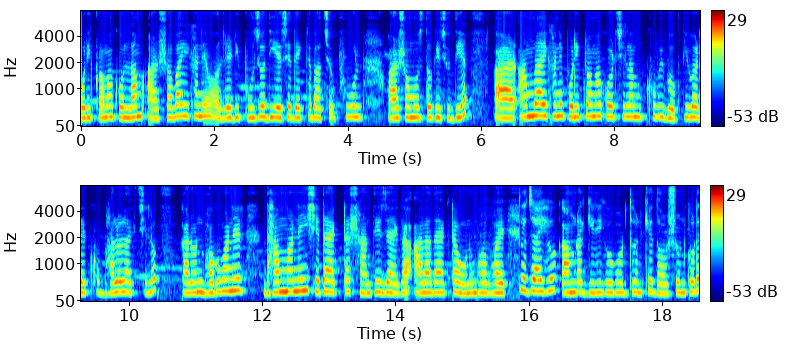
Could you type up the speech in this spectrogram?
পরিক্রমা করলাম, আর সবাই এখানে অলরেডি পুজো দিয়েছে, দেখতে পাচ্ছ ফুল আর সমস্ত কিছু দিয়ে। আর আমরা এখানে পরিক্রমা করছিলাম, খুবই ভক্তিভরে খুব ভালো লাগছিল। কারণ ভগবানের ধাম মানেই সেটা একটা শান্তির জায়গা, আলাদা একটা অনুভব হয়। তো যাই হোক, আমরা গিরি গোবর্ধনকে দর্শন করে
